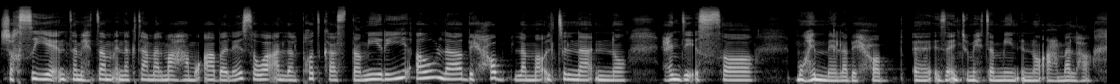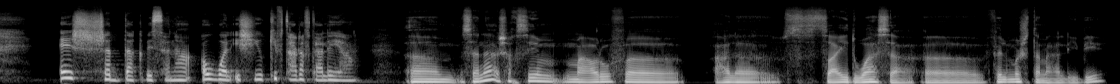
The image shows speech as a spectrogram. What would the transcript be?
شخصية أنت مهتم إنك تعمل معها مقابلة سواء للبودكاست ضميري أو لبحب لما قلت لنا إنه عندي قصة مهمة لبحب آه، إذا أنتم مهتمين إنه أعملها إيش شدك بسناء أول إشي وكيف تعرفت عليها؟ سناء شخصية معروفة على صعيد واسع آه، في المجتمع الليبي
